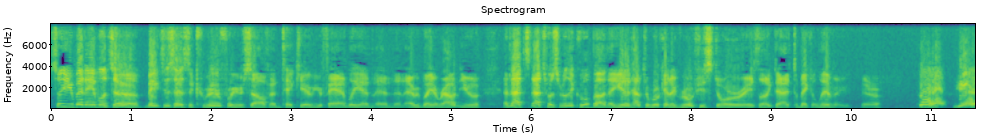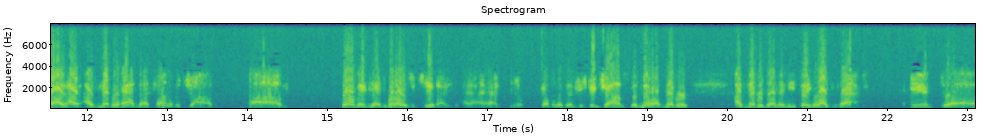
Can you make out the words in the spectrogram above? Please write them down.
So you've been able to make this as a career for yourself and take care of your family and, and, and everybody around you, and that's that's what's really cool about that. You didn't have to work at a grocery store or anything like that to make a living, you know. No, I, you know, I, I, I've never had that kind of a job. Um, well, maybe I, when I was a kid, I, I had you know a couple of interesting jobs, but no, I've never I've never done anything like that, and uh,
